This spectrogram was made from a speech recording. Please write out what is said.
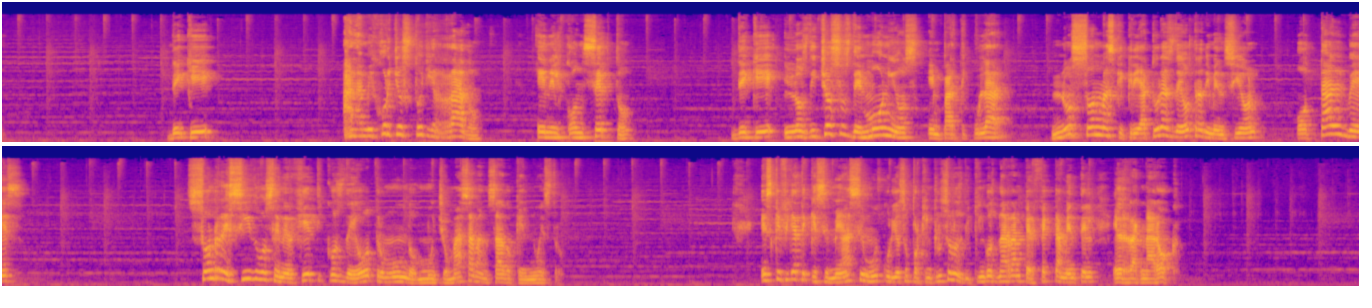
de que a lo mejor yo estoy errado en el concepto de que los dichosos demonios en particular no son más que criaturas de otra dimensión o tal vez son residuos energéticos de otro mundo mucho más avanzado que el nuestro. Es que fíjate que se me hace muy curioso porque incluso los vikingos narran perfectamente el, Ragnarok.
